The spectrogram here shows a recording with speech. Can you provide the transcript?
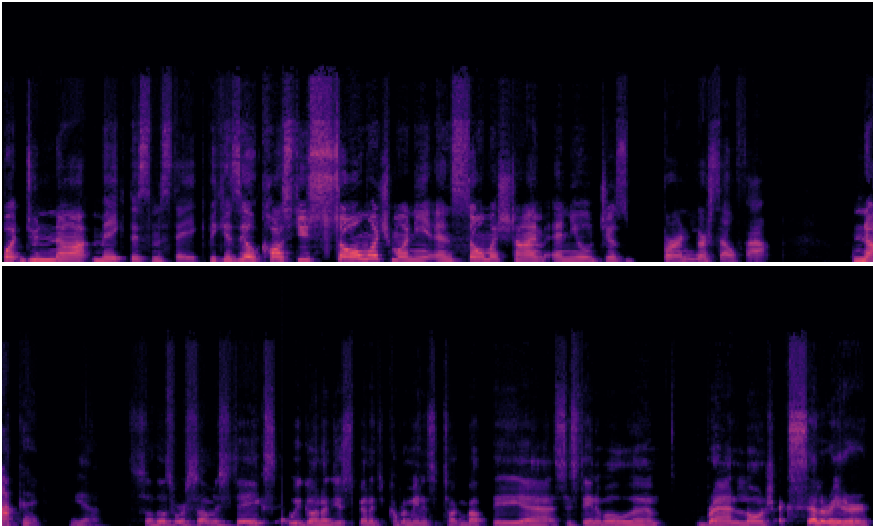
But do not make this mistake because it'll cost you so much money and so much time and you'll just burn yourself out. Not good. Yeah. So those were some mistakes. We're gonna just spend a couple of minutes talking about the uh, sustainable um, brand launch accelerator.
